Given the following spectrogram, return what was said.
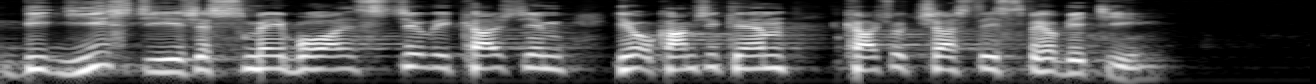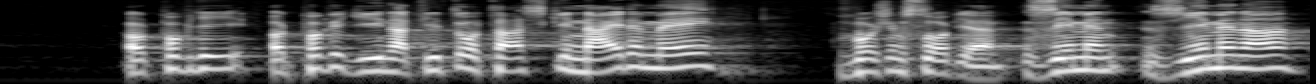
být jistí, že jsme Boha stili každým jeho okamžikem, každou částí svého bytí? Odpovědi, odpovědi na tyto otázky najdeme v Božím slově. Zejména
